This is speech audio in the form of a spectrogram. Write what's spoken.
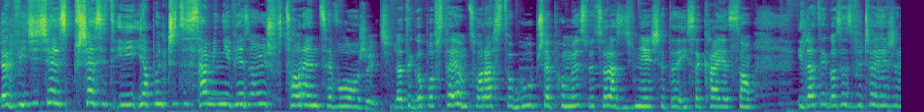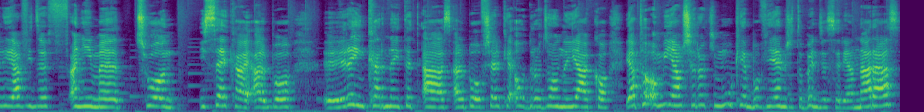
Jak widzicie, jest przesyt i Japończycy sami nie wiedzą już w co ręce włożyć. Dlatego powstają coraz to głupsze pomysły, coraz dziwniejsze te isekaje są. I dlatego zazwyczaj, jeżeli ja widzę w anime człon isekaj albo y, reincarnated as, albo wszelkie odrodzony jako, ja to omijam szerokim łukiem, bo wiem, że to będzie seria naraz,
